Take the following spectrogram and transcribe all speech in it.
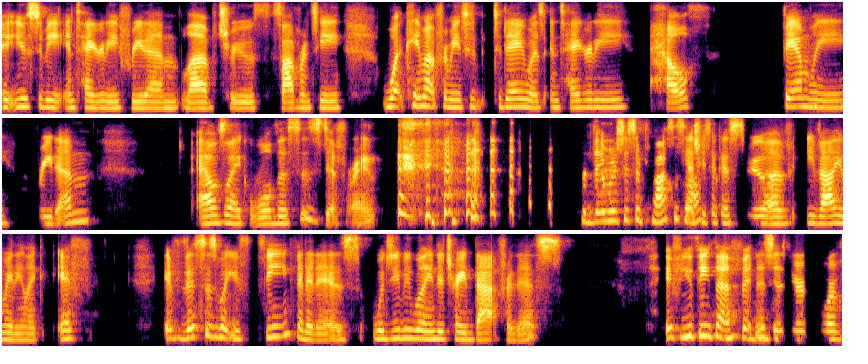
it used to be integrity, freedom, love, truth, sovereignty. What came up for me to, today was integrity, health, family, mm-hmm. freedom. I was like, well, this is different. but there was just a process that she took us through of evaluating like if if this is what you think that it is, would you be willing to trade that for this? If you think that Mhm. fitness is your core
